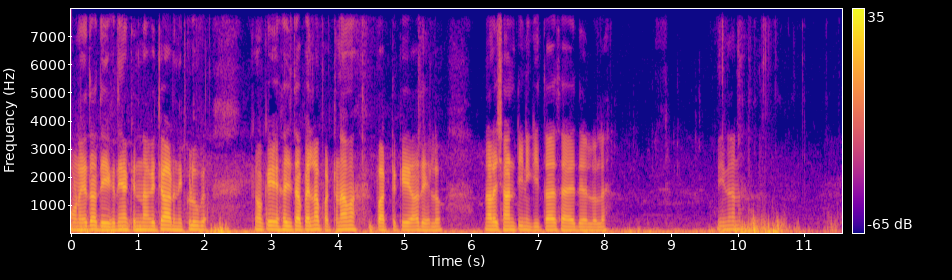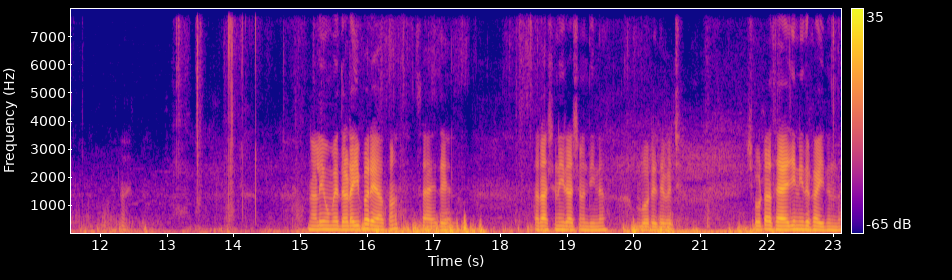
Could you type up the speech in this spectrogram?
ਹੁਣ ਇਹਦਾ ਦੇਖਦੇ ਆ ਕਿੰਨਾ ਕੁ ਝਾੜ ਨਿਕਲੂਗਾ, ਕਿਉਂਕਿ ਹਜੇ ਤਾਂ ਪਹਿਲਾਂ ਪੱਟਣਾ ਵਾ, ਪੱਟ ਕੇ ਆਹ ਦੇਖ ਲਓ। ਨਾਲੇ ਛਾਂਟੀ ਨਹੀਂ ਕੀਤਾ ਸਾਇਦ ਦੇ ਲਓ ਲੈ। ਇਹਨਾਂ ਨਾ। ਨਾਲੇ ਉਵੇਂ ਦੜਾ ਹੀ ਭਰਿਆ ਆਪਾਂ, ਸਾਇਦ ਦੇਖ ਲਓ। ਰਾਸ਼ਨ ਹੀ ਰਾਸ਼ਨ ਦੀ ਨਾ ਬੋਰੇ ਦੇ ਵਿੱਚ। ਛੋਟਾ ਸਾਈਜ਼ ਹੀ ਨਹੀਂ ਦਿਖਾਈ ਦਿੰਦਾ।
